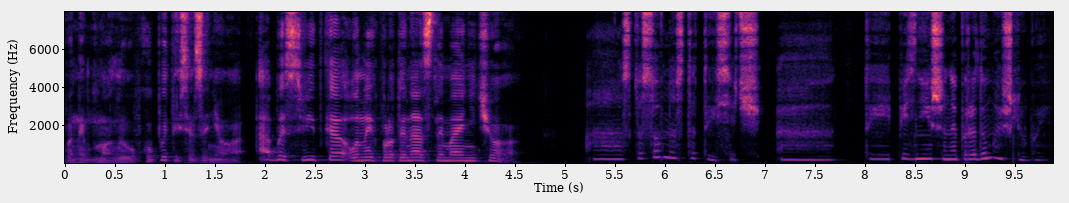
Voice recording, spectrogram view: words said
вони б могли обхопитися за нього, а без свідка у них проти нас немає нічого. А стосовно 100 тисяч, е, ти пізніше не передумаєш, любий?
